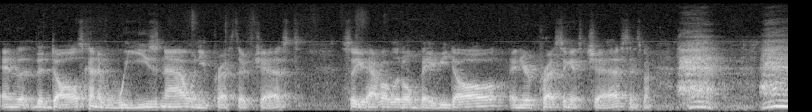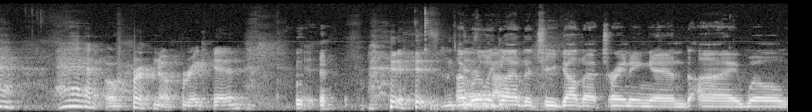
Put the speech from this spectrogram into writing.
and the, the dolls kind of wheeze now when you press their chest. So you have a little baby doll, and you're pressing its chest, and it's going ah, ah, ah, over and over again. I'm really not- glad that you got that training, and I will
